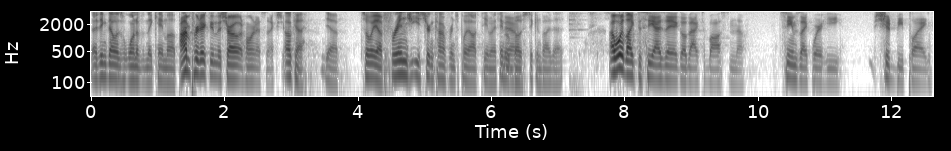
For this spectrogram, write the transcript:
I think that was one of them that came up. I'm predicting the Charlotte Hornets next year. Okay. Yeah. So yeah, fringe Eastern Conference playoff team. I think yeah. we're both sticking by that. I would like to see Isaiah go back to Boston though. Seems like where he should be playing.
